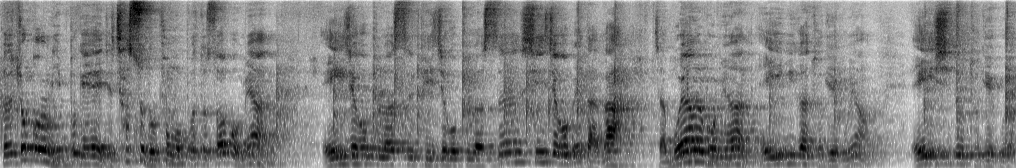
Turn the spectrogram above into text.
그래서 조금 이쁘게 이제 차수 높은 것부터 써보면 a제곱 플러스 b제곱 플러스 c제곱에다가 자, 모양을 보면 ab가 두 개고요. ac도 두 개고요.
